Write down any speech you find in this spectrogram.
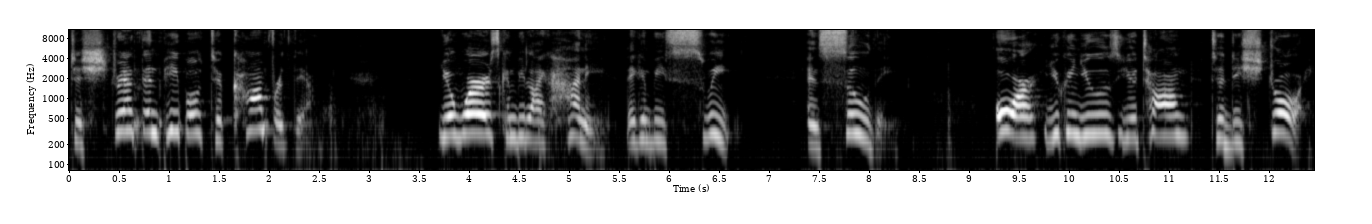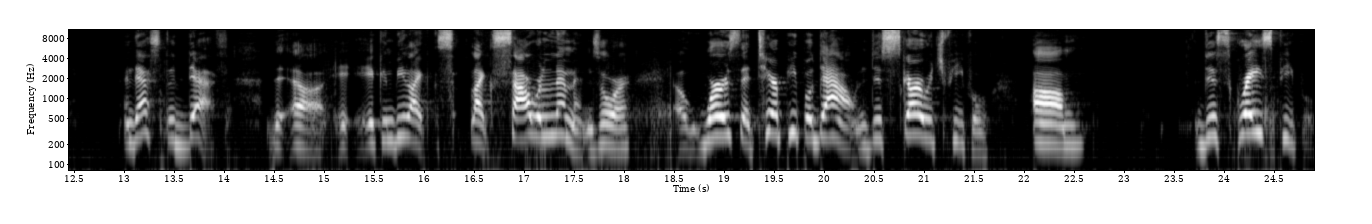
to strengthen people, to comfort them. Your words can be like honey, they can be sweet and soothing. Or you can use your tongue to destroy, and that's the death. The, uh, it, it, can be like, like sour lemons or uh, words that tear people down, discourage people, um, disgrace people,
